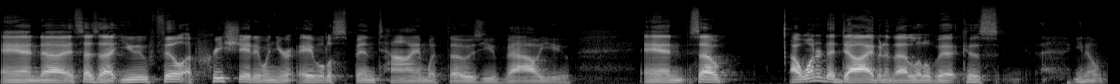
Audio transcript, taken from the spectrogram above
and uh, it says that you feel appreciated when you're able to spend time with those you value. And so I wanted to dive into that a little bit because, you know,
